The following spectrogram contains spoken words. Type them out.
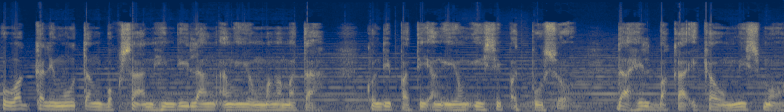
Huwag kalimutang buksan hindi lang ang iyong mga mata, kundi pati ang iyong isip at puso dahil baka ikaw mismo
